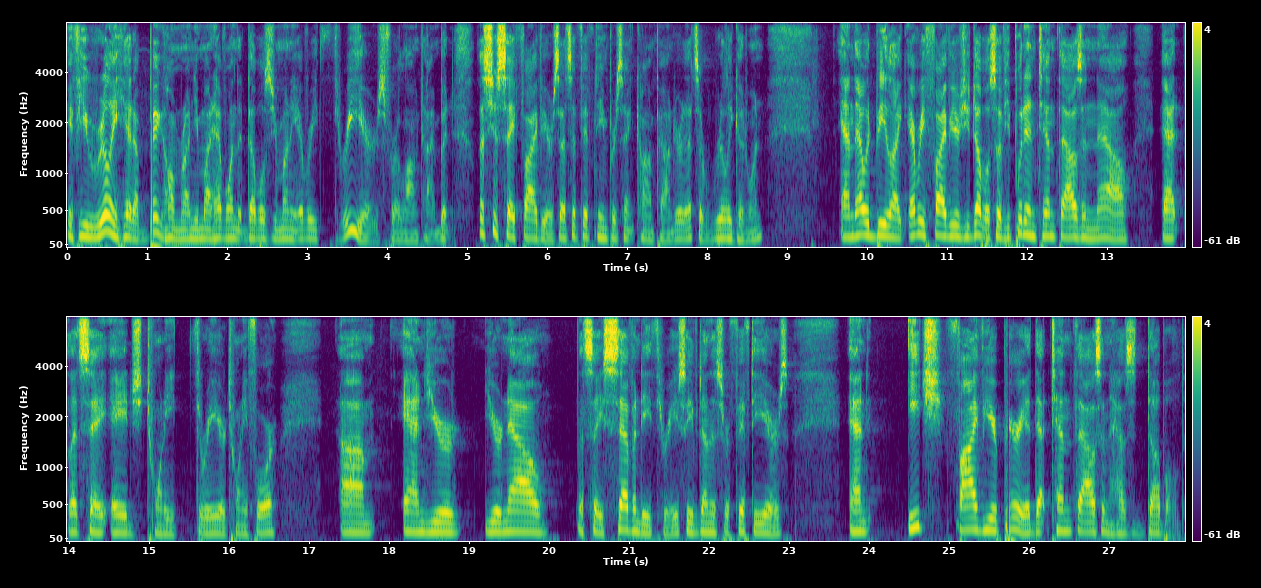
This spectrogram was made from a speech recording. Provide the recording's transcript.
if you really hit a big home run, you might have one that doubles your money every 3 years for a long time. But let's just say 5 years. That's a 15% compounder. That's a really good one. And that would be like every 5 years you double. So if you put in 10,000 now at let's say age 23 or 24 um, and you're you're now let's say 73 so you've done this for 50 years and each five year period that 10,000 has doubled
